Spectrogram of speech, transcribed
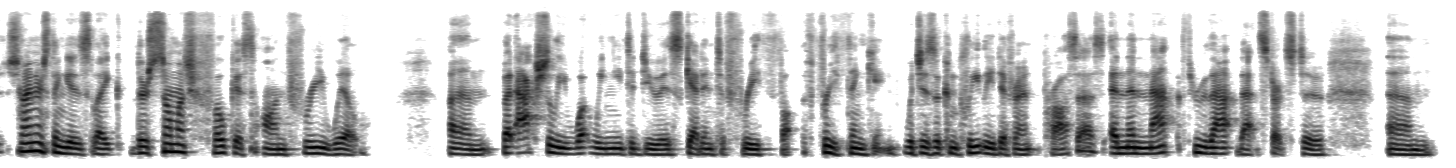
Steiner's thing is like there's so much focus on free will. Um, but actually, what we need to do is get into free thought, free thinking, which is a completely different process. And then that through that, that starts to um,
